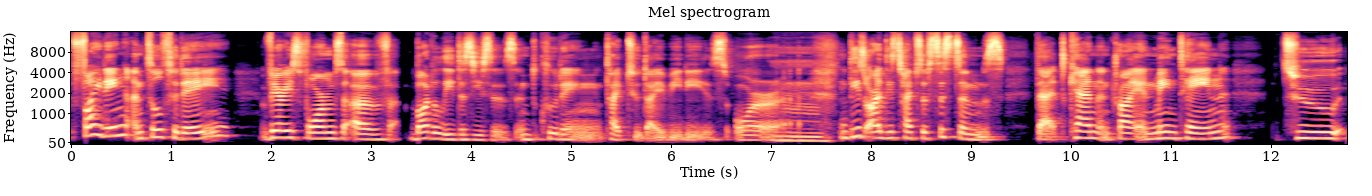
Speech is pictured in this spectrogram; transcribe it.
fighting until today various forms of bodily diseases, including type 2 diabetes, or mm. these are these types of systems that can and try and maintain to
